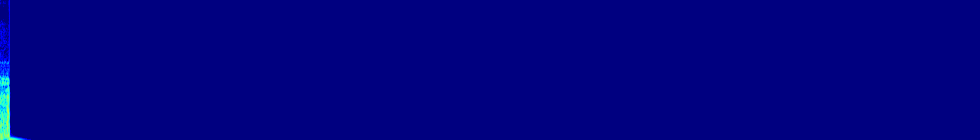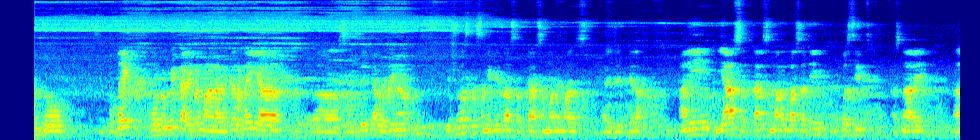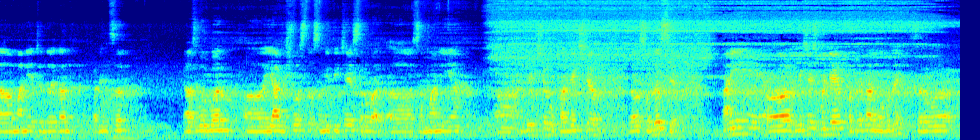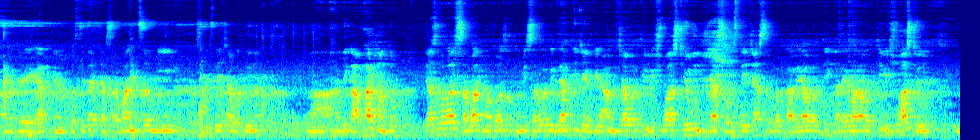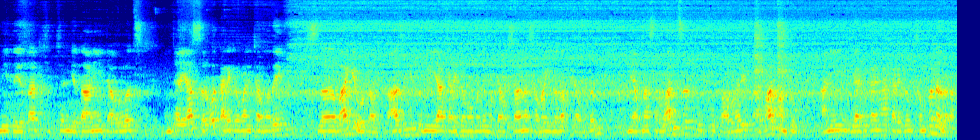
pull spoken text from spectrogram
जो आपला एक कौटुंबिक कार्यक्रम म्हणायला हरकत नाही या संस्थेच्या वतीनं विश्वस्त समितीचा सत्कार समारंभ आयोजित केला. आणि या सत्कार समारंभासाठी उपस्थित असणारे माननीय चंद्रकांत पाटील सर त्याचबरोबर या विश्वस्त समितीचे सर्व सन्माननीय अध्यक्ष उपाध्यक्ष सदस्य आणि विशेष म्हणजे पत्रकार महोदय सर्व जे या ठिकाणी उपस्थित आहेत त्या सर्वांचं मी संस्थेच्या वतीनं हार्दिक आभार मानतो. त्याचबरोबर सर्वात महत्त्वाचं तुम्ही सर्व विद्यार्थी जे आमच्यावरती विश्वास ठेवून या संस्थेच्या सर्व कार्यावरती कार्यभारावरती विश्वास ठेवून तुम्ही इथे येतात शिक्षण घेता आणि त्याबरोबरच आमच्या या सर्व कार्यक्रमांच्या मध्ये सहभागी होतात. आजही तुम्ही या कार्यक्रमामध्ये मोठ्या उत्साहानं सहभागी झालात. त्याबद्दल मी आपणा सर्वांचं खूप खूप आभारी आभार मानतो. आणि या ठिकाणी हा कार्यक्रम संपन्न झाला.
